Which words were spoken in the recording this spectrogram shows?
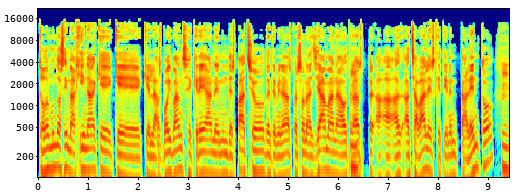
todo el mundo se imagina que, que, las boy bands se crean en un despacho, determinadas personas llaman a otras, mm. a, chavales que tienen talento, mm.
